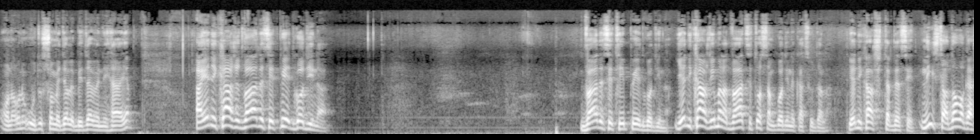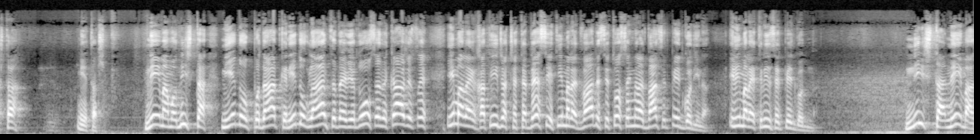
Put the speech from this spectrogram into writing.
ono, ono, u svome djelu Bidave Nihaja, a jedni kaže 25 godina. 25 godina. Jedni kažu imala 28 godina kad su udala. Jedni kažu 40. Ništa od ovoga šta? Nije tačno. Nemamo ništa, ni jednog podatka, ni jednog lanca da je vjerodostojno da kaže se imala je Hatidža 40, imala je 28, imala je 25 godina. Ili imala je 35 godina. Ništa nema.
